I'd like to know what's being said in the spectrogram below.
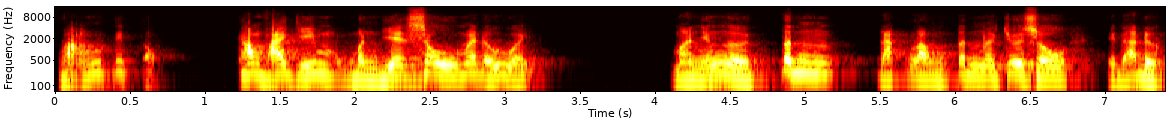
Vẫn tiếp tục. Không phải chỉ một mình Giêsu mới đuổi quỷ mà những người tin, đặt lòng tin ở Chúa Giêsu thì đã được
